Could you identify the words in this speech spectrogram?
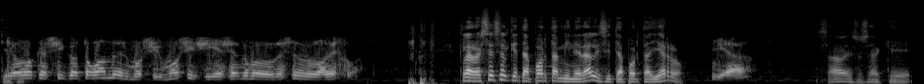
Yo lo que sigo tomando es el mosimosis y ese no, ese no lo dejo. Claro, ese es el que te aporta minerales y te aporta hierro. Ya. ¿Sabes? O sea que...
